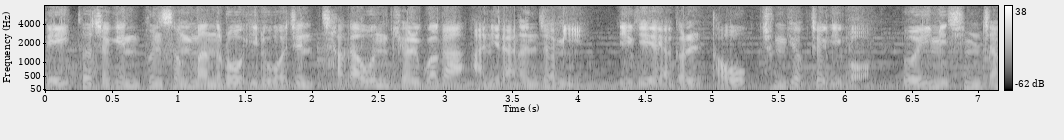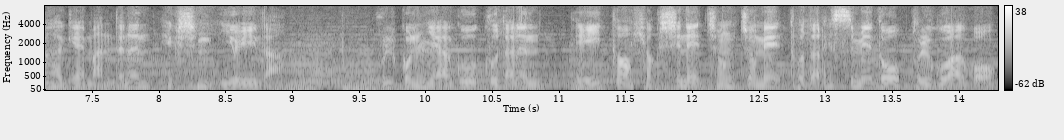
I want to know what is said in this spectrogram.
데이터적인 분석만으로 이루어진 차가운 결과가 아니라는 점이 이 계약을 더욱 충격적이고 의미심장하게 만드는 핵심 이유이다. 불꽃야구 구단은 데이터 혁신의 정점에 도달했음에도 불구하고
